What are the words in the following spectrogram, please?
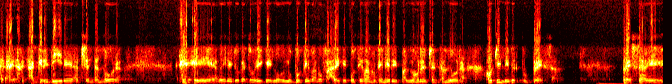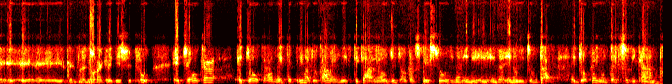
eh, aggredire a 100 all'ora e, e, avere giocatori che lo, lo, potevano fare, che potevano tenere il pallone a 100 all'ora. Oggi il Liverpool pressa, pressa e, e non aggredisce più e gioca e gioca, mentre prima giocava in verticale, oggi gioca spesso in, in, in, in orizzontale e gioca in un terzo di campo.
